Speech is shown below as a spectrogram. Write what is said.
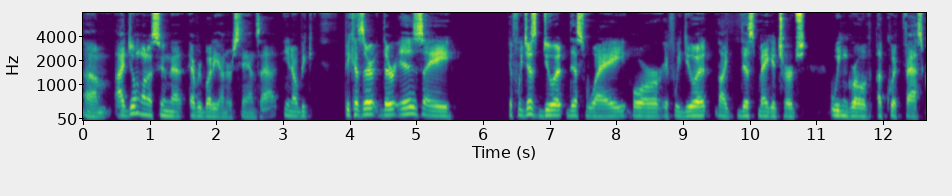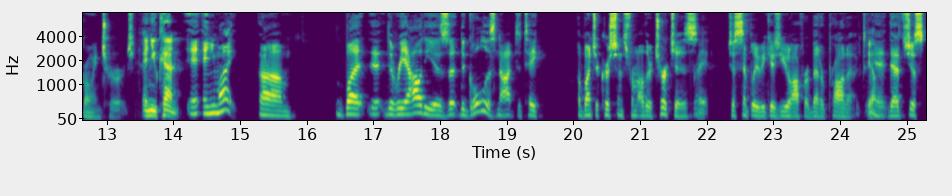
Um, I don't want to assume that everybody understands that, you know, be, because there there is a if we just do it this way, or if we do it like this mega church, we can grow a, quick, fast growing church. And you can, and, and you might. Um, but the reality is that the goal is not to take a bunch of Christians from other churches right just simply because you offer a better product. Yeah. That's just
